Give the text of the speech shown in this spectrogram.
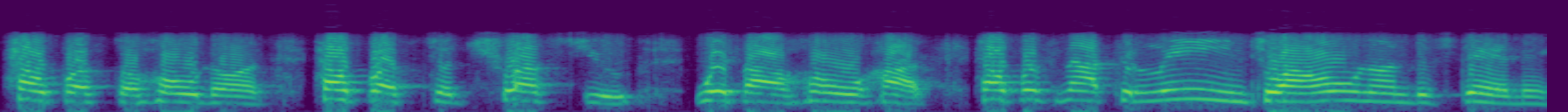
help us to hold on. Help us to trust you with our whole heart. Help us not to lean to our own understanding,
